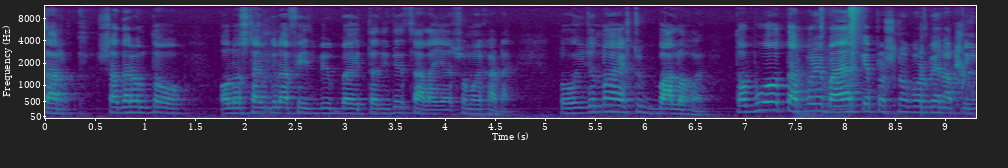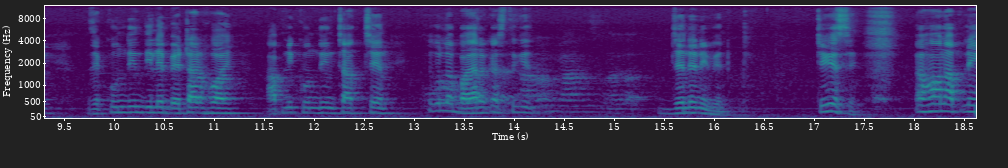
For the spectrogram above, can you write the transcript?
তার সাধারণত অলস টাইমগুলো ফেসবুক বা ইত্যাদিতে চালাইয়া সময় কাটায়। তো ওই জন্য একটু ভালো হয়। তবুও তারপরে বায়ারকে প্রশ্ন করবেন আপনি যে কোন দিন দিলে বেটার হয়, আপনি কোন দিন চাচ্ছেন? এগুলো বায়ারের কাছ থেকে জেনে নেবেন। ঠিক আছে? এখন আপনি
